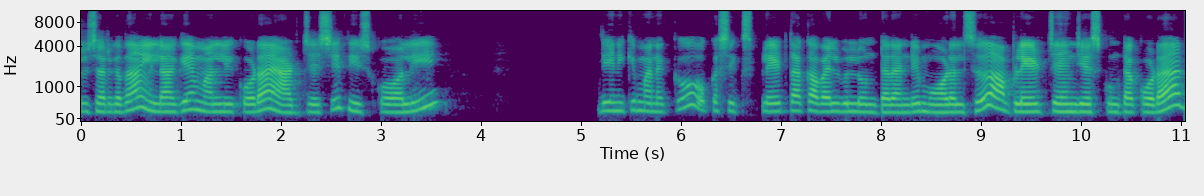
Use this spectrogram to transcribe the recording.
చూసారు కదా? ఇలాగే మళ్ళీ కూడా యాడ్ చేసి తీసుకోవాలి. దీనికి మనకు ఒక సిక్స్ ప్లేట్ దాకా అవైలబుల్ ఉంటుందండి మోడల్స్. ఆ ప్లేట్ చేంజ్ చేసుకుంటా కూడా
